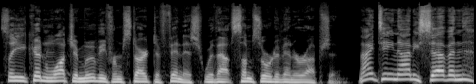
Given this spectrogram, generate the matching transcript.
So you couldn't watch a movie from start to finish without some sort of interruption. 1997,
